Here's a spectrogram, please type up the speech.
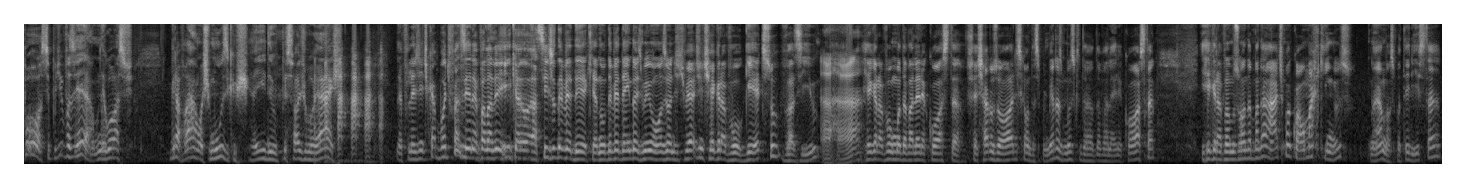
Pô, você podia fazer um negócio, gravar umas músicas aí do pessoal de Goiás. eu falei, a gente acabou de fazer, né? Falando, Henrique, assiste o DVD, que é no DVD em 2011, onde tiver, a gente regravou Getsu, Vazio. Aham. Regravou uma da Valéria Costa, Fechar os Olhos, que é uma das primeiras músicas da, da Valéria Costa. E regravamos uma da banda Atma, qual o Marquinhos, né? Nosso baterista,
